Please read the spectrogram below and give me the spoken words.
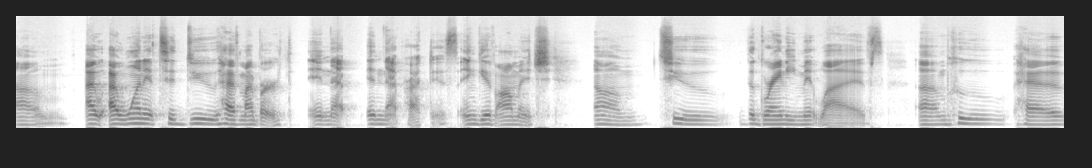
um, I, I wanted to do have my birth in that in that practice and give homage um, to the granny midwives um, who have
